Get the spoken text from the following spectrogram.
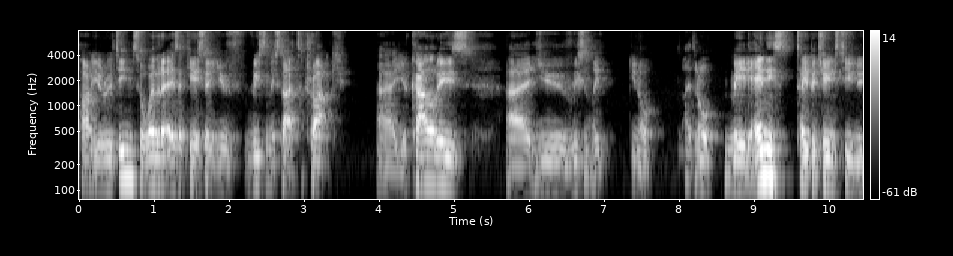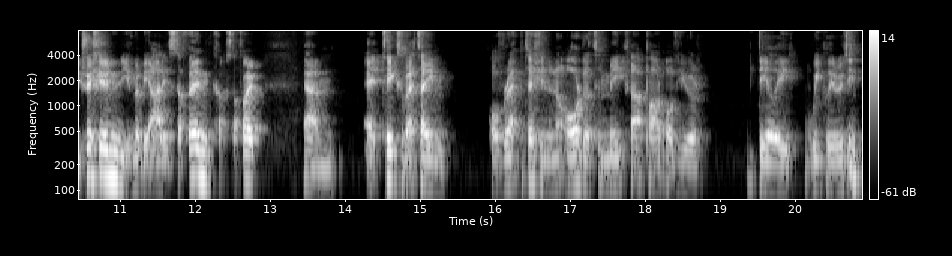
part of your routine. So whether it is a case that you've recently started to track uh, your calories, uh, you recently, you know, I don't know, made any type of change to your nutrition, you've maybe added stuff in, cut stuff out. Um, it takes a bit of time of repetition in order to make that part of your daily, weekly routine.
